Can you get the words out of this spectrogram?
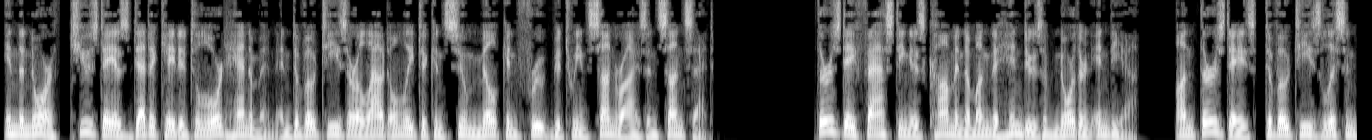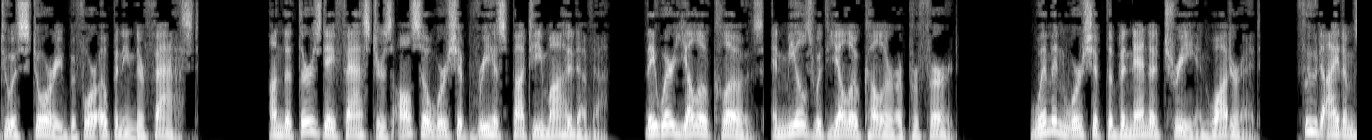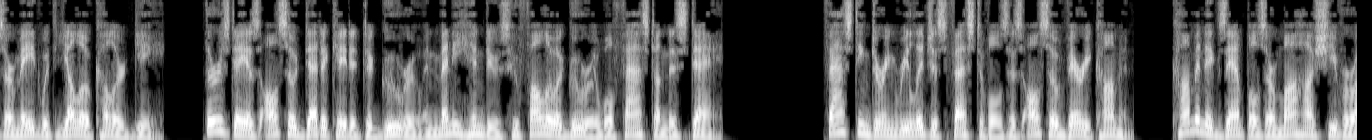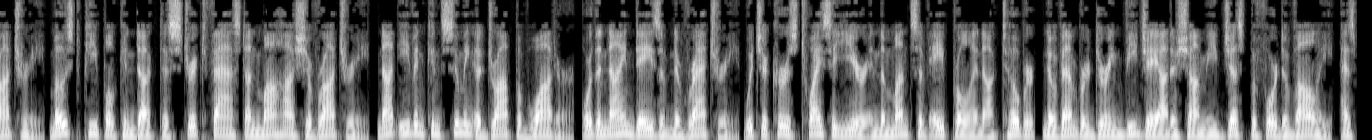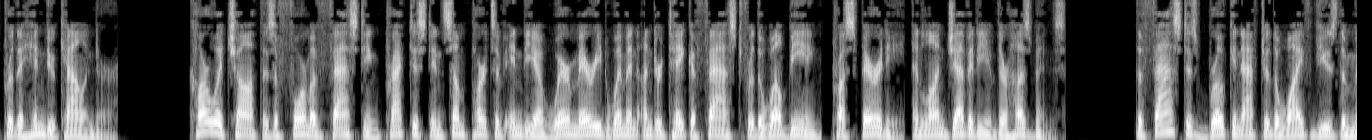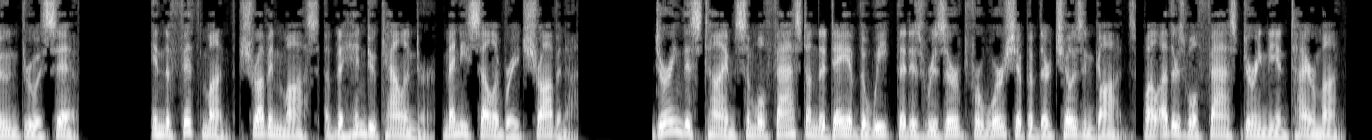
In the north, Tuesday is dedicated to Lord Hanuman and devotees are allowed only to consume milk and fruit between sunrise and sunset. Thursday fasting is common among the Hindus of northern India. On Thursdays, devotees listen to a story before opening their fast. On the Thursday fasters also worship Vrihaspati Mahadeva. They wear yellow clothes, and meals with yellow color are preferred. Women worship the banana tree and water it. Food items are made with yellow-colored ghee. Thursday is also dedicated to Guru and many Hindus who follow a guru will fast on this day. Fasting during religious festivals is also very common. Common examples are Maha Shivaratri most people conduct a strict fast on Maha Shivratri, not even consuming a drop of water, or the nine days of Navratri which occurs twice a year in the months of April and October, November during Vijayadashami just before Diwali, as per the Hindu calendar. Karwa Chauth is a form of fasting practiced in some parts of India where married women undertake a fast for the well-being, prosperity, and longevity of their husbands. The fast is broken after the wife views the moon through a sieve. In the fifth month of the Hindu calendar, many celebrate Shravana. During this time some will fast on the day of the week that is reserved for worship of their chosen gods, while others will fast during the entire month.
